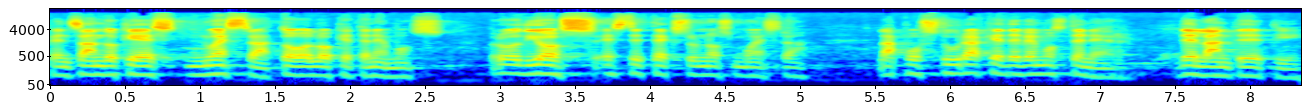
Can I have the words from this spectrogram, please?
pensando que es nuestra todo lo que tenemos. Pero Dios, este texto nos muestra la postura que debemos tener delante de ti,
